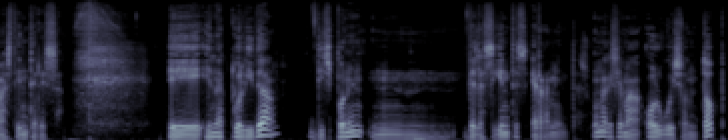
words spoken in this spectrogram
más te interesa. Eh, en la actualidad disponen mm, de las siguientes herramientas. Una que se llama Always on Top,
